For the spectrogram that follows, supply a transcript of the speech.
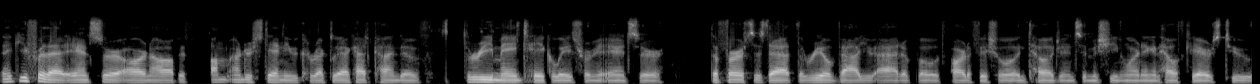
Thank you for that answer, Arnab. If I'm understanding you correctly, I had kind of three main takeaways from your answer. The first is that the real value add of both artificial intelligence and machine learning in healthcare is to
